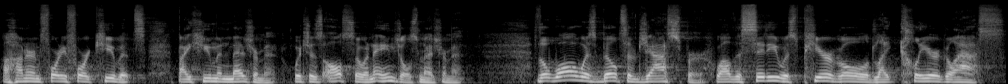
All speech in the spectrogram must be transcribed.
144 cubits by human measurement, which is also an angel's measurement. The wall was built of jasper, while the city was pure gold, like clear glass.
